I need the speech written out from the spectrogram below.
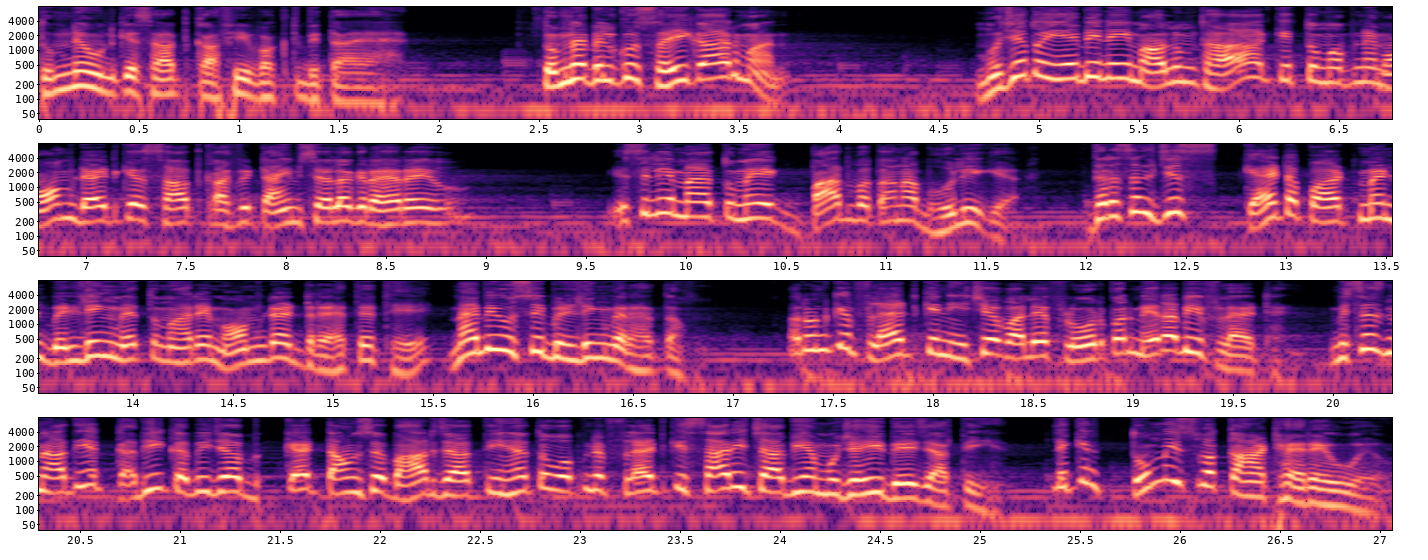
तुमने उनके साथ काफ़ी वक्त बिताया है। तुमने बिल्कुल सही कहा, अरमान। मुझे तो यह भी नहीं मालूम था कि तुम अपने मॉम डैड के साथ काफ़ी टाइम से अलग रह रहे हो। इसलिए मैं तुम्हें एक बात बताना भूल ही गया। दरअसल जिस कैट अपार्टमेंट बिल्डिंग में तुम्हारे मॉम डैड रहते थे, मैं भी उसी बिल्डिंग में रहता हूँ। और उनके फ्लैट के नीचे वाले फ्लोर पर मेरा भी फ्लैट है। मिसेज नादिया कभी कभी जब कैट टाउन से बाहर जाती हैं तो वो अपने फ्लैट की सारी चाबियाँ मुझे ही दे जाती हैं। लेकिन तुम इस वक्त कहाँ ठहरे हुए हो?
